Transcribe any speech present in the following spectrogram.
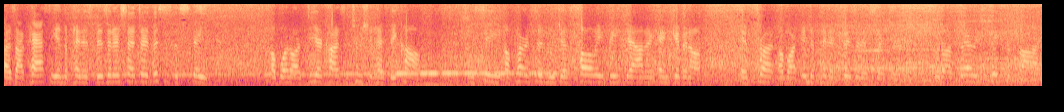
as I passed the Independence Visitor Center, this is the state of what our dear Constitution has become. You see a person who just totally beat down and, and given up in front of our Independence Visitor Center with our very dignified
